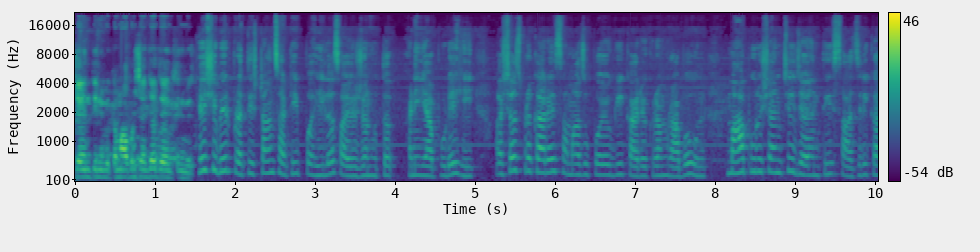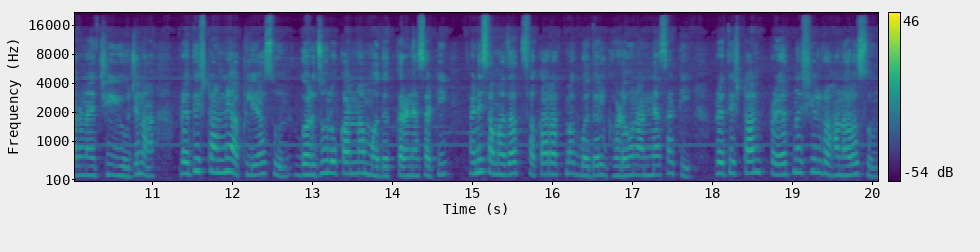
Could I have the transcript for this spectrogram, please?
जयंतीनिमित्त महापुरुषांच्या जयंतीनिमित्त. हे शिबिर प्रतिष्ठानसाठी पहिलंच आयोजन होतं आणि यापुढेही अशाच प्रकारे समाज उपयोगी कार्यक्रम राबवून महापुरुषांची जयंती साजरी करण्याची योजना प्रतिष्ठानने आखली असून गरजू लोकांना मदत करण्यासाठी आणि समाजात सकारात्मक बदल घडवून आणण्यासाठी प्रतिष्ठान प्रयत्नशील राहणार असून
